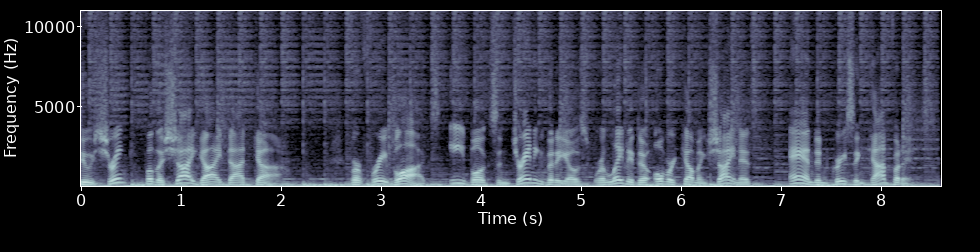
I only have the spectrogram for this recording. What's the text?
to shrinkfortheshyguy.com. For free blogs, ebooks, and training videos related to overcoming shyness and increasing confidence,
